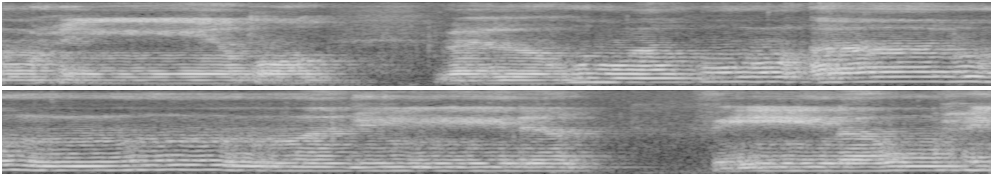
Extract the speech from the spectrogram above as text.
محيط. بل هو قرآن مجيد. في لوح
